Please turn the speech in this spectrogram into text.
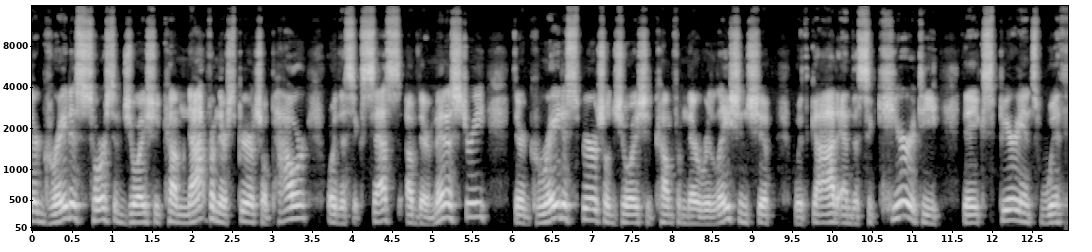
Their greatest source of joy should come not from their spiritual power or the success of their ministry. Their greatest spiritual joy should come from their relationship with God and the security they experience with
